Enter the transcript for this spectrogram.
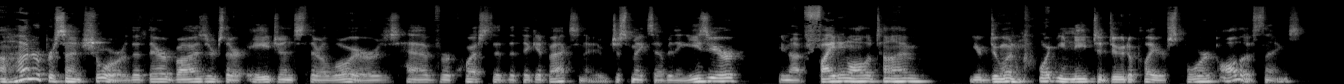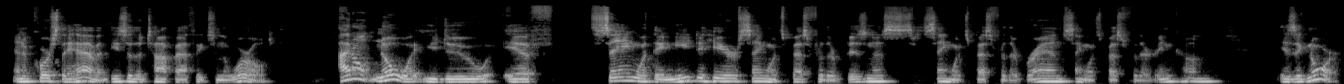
hundred percent sure that their advisors, their agents, their lawyers have requested that they get vaccinated. It just makes everything easier. You're not fighting all the time you're doing what you need to do to play your sport, all those things. And of course, they haven't. These are the top athletes in the world. I don't know what you do if saying what they need to hear, saying what's best for their business, saying what's best for their brand, saying what's best for their income is ignored.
